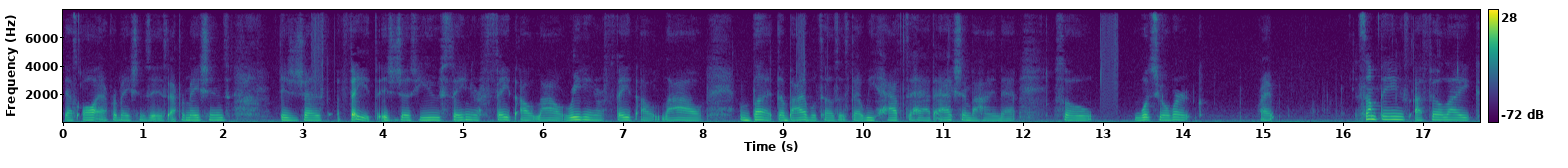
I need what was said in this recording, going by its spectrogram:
That's all affirmations is. Affirmations is just faith. It's just you saying your faith out loud, reading your faith out loud. But the Bible tells us that we have to have action behind that. So, what's your work? Right? Some things I feel like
